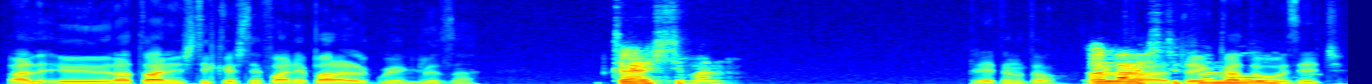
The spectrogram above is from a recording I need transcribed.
Ale, e, ratoane, știi că Ștefan e paralel cu engleza. Care Ștefan? Prietenul tău. Ăla, 2K, Ștefanul. 2K20.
